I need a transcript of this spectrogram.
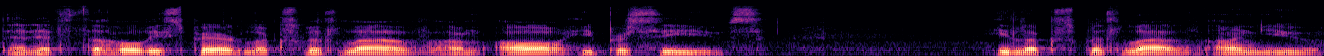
that if the Holy Spirit looks with love on all he perceives, he looks with love on you.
